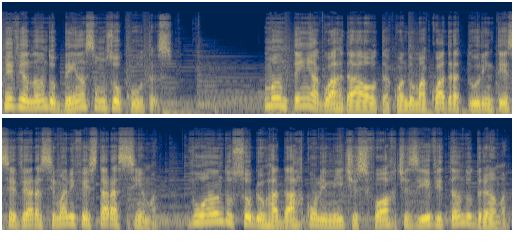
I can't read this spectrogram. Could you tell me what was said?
revelando bênçãos ocultas. Mantenha a guarda alta quando uma quadratura em T severa se manifestar acima, voando sob o radar com limites fortes e evitando drama.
